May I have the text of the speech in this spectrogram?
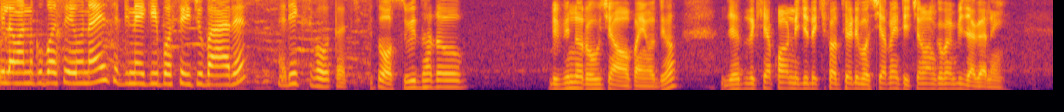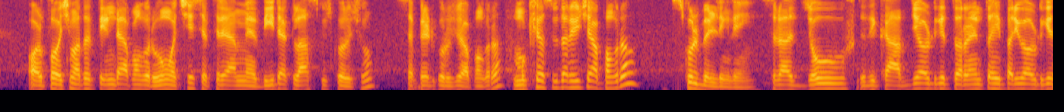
ପିଲାମାନଙ୍କୁ ବସେଇଉ ନାହିଁ ସେଠି ନେଇକି ବସେଇଛୁ ବାହାରେ ରିକ୍ସ ବହୁତ ଅଛି କିନ୍ତୁ ଅସୁବିଧା ତ ବିଭିନ୍ନ ରହୁଛି ଆମ ପାଇଁ ମଧ୍ୟ ଯେହେତୁ ଦେଖି ଆପଣ ନିଜେ ଦେଖିପାରୁଥିବେ ଏଠି ବସିବା ପାଇଁ ଟିଚରମାନଙ୍କ ପାଇଁ ବି ଜାଗା ନାହିଁ अल्प अच्छी मात्र तीन टाइम आप रूम अच्छे आम दीटा क्लास करपरेट कर मुख्य असुविधा रही तो है आप स्कूल बिल्डिंग रही से जो जी कार्य त्वरावित हो पार आगे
